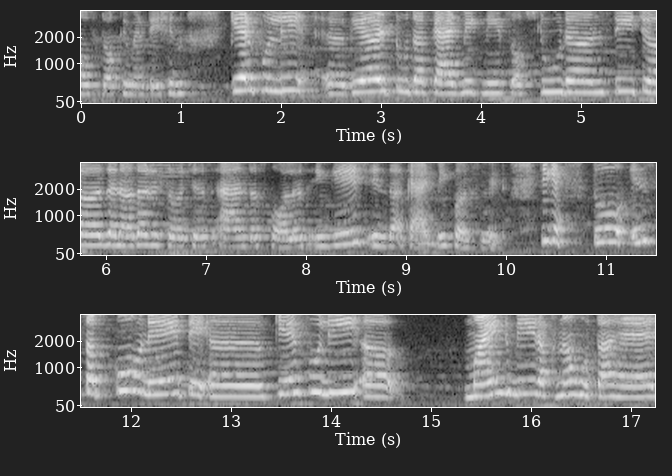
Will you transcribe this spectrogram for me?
of documentation carefully gear to the academic needs of students teachers and other researchers and the scholars engage in the academic pursuit ठीक है? तो इन सबको उन्हें केयरफुली uh, माइंड में रखना होता है,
